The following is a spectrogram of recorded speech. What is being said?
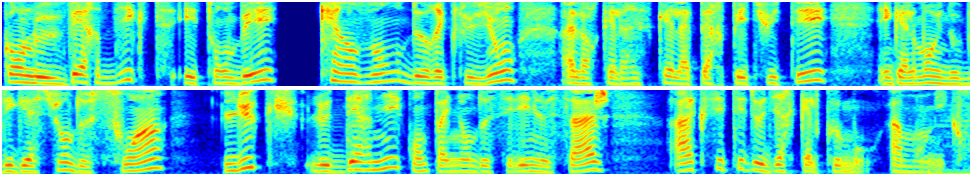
Quand le verdict est tombé, 15 ans de réclusion, alors qu'elle risquait la perpétuité, également une obligation de soins, Luc, le dernier compagnon de Céline Le Sage, a accepté de dire quelques mots à mon micro.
